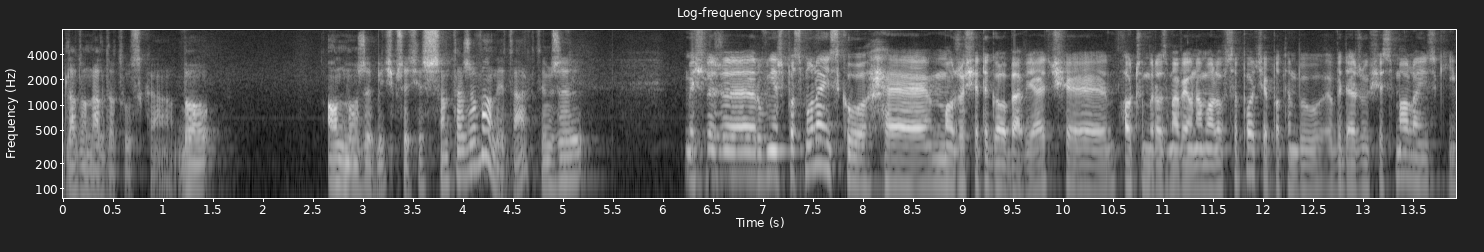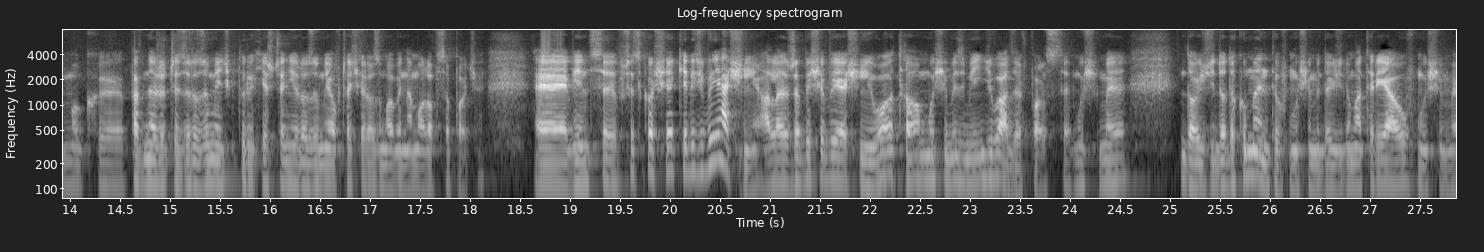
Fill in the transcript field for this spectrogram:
dla Donalda Tuska? Bo on może być przecież szantażowany, tak? Tym, że Myślę, że również po Smoleńsku e, może się tego obawiać, e, o czym rozmawiał na Molo w Sopocie. Potem był, wydarzył się Smoleńsk i mógł e, pewne rzeczy zrozumieć, których jeszcze nie rozumiał w czasie rozmowy na Molo w Sopocie. E, więc e, wszystko się kiedyś wyjaśni, ale żeby się wyjaśniło, to musimy zmienić władzę w Polsce. Musimy dojść do dokumentów, musimy dojść do materiałów, musimy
